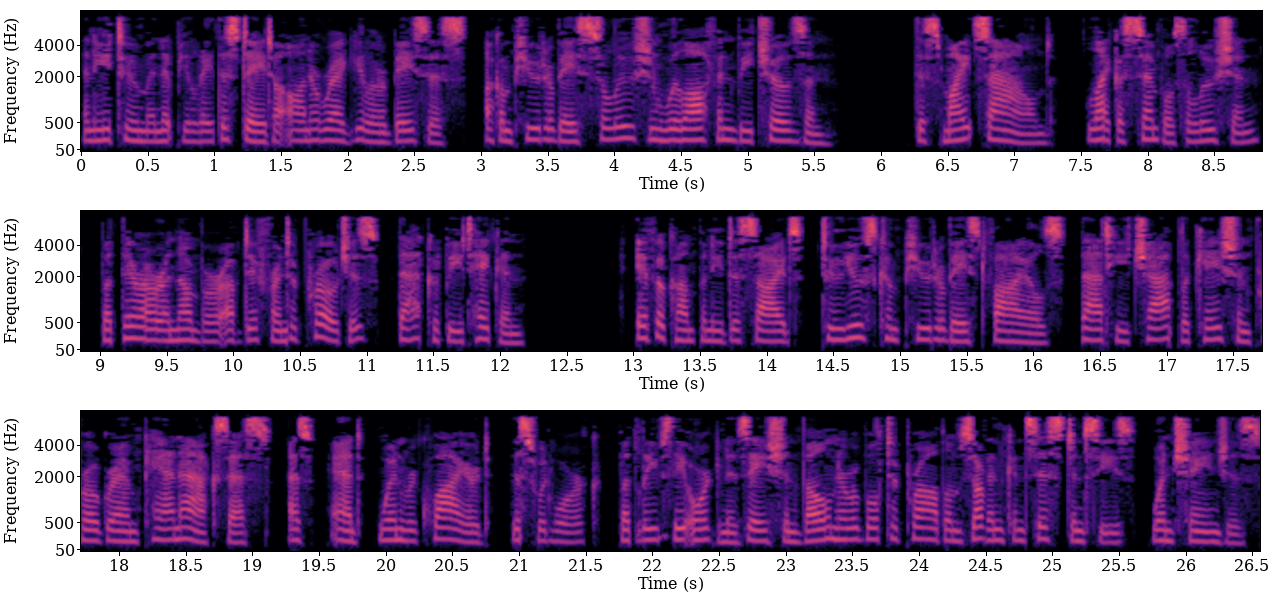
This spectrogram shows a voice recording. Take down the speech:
a need to manipulate this data on a regular basis, a computer-based solution will often be chosen. This might sound like a simple solution, but there are a number of different approaches that could be taken if a company decides to use computer-based files that each application program can access as and when required, this would work, but leaves the organization vulnerable to problems of inconsistencies when changes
